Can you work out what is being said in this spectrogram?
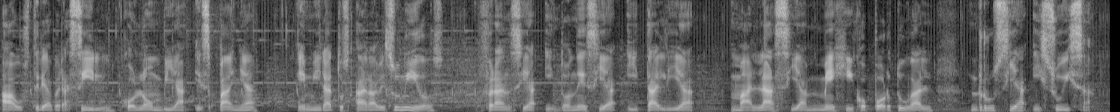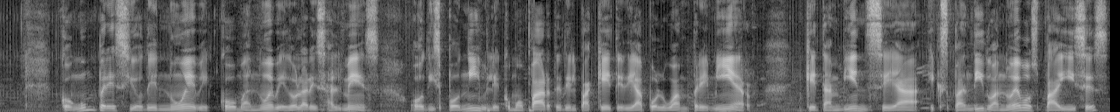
Austria, Brasil, Colombia, España, Emiratos Árabes Unidos, Francia, Indonesia, Italia, Malasia, México, Portugal, Rusia y Suiza. Con un precio de 9,9 dólares al mes o disponible como parte del paquete de Apple One Premier, que también se ha expandido a nuevos países,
